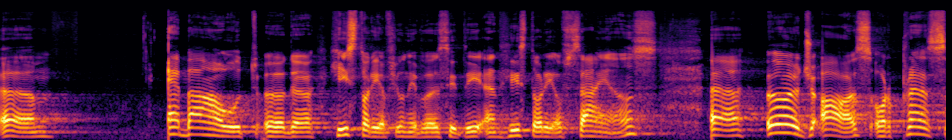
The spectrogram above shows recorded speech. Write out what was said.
um, about the history of university and history of science uh, urge us or press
